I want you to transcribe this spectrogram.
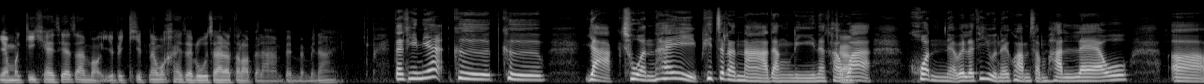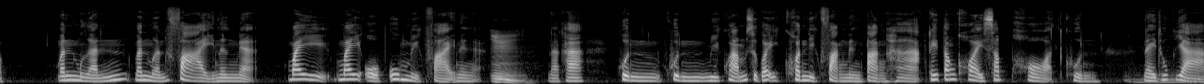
อย่างเมื่อกี้เคสที่อาจารย์บอกอย่าไปคิดนะว่าใครจะรู้ใจเราตลอดเวลามันเป็นไปไม่ได้ แต่ทีเนี้ยคือคืออยากชวนให้พิจารณาดังนี้นะคะครับว่าคนเนี่ยเวลาที่อยู่ในความสัมพันธ์แล้วเอ่อมันเหมือนมันเหมือนฝ่ายหนึ่งเนี่ย ไม่ไม่โอบอุ้มอีกฝ่ายหนึ่งอะอืมนะคะ คุณคุณมีความรู้สึกว่าอีกคนอีกฝั่งหนึ่งต่างหาก ที่ต้องคอย support คุณในทุกอย่าง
